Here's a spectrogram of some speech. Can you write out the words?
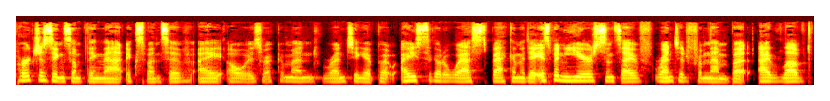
purchasing something that expensive. I always recommend renting it. But I used to go to West back in the day. It's been years since I've rented from them, but I loved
